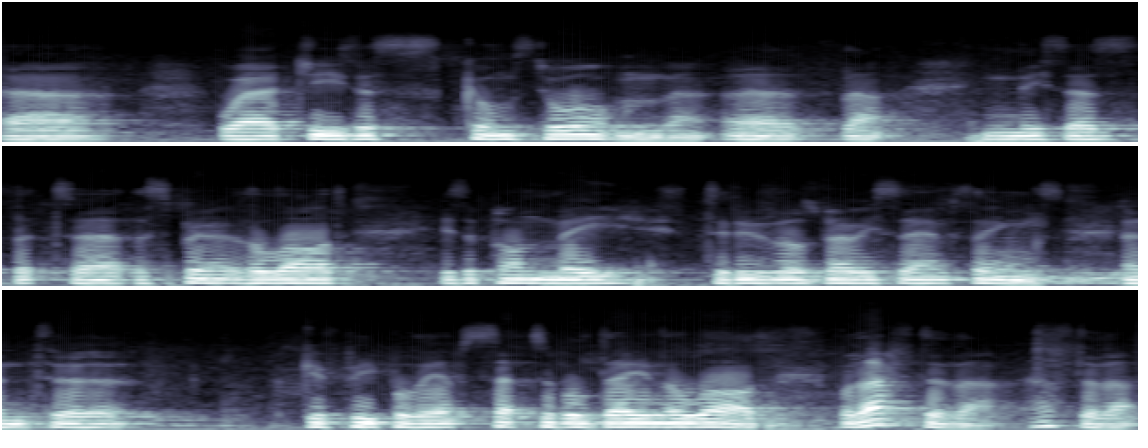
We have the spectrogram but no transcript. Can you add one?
uh, where Jesus comes to open that, uh, that. And he says that uh, the Spirit of the Lord is upon me to do those very same things and to give people the acceptable day in the Lord. But after that, after that,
